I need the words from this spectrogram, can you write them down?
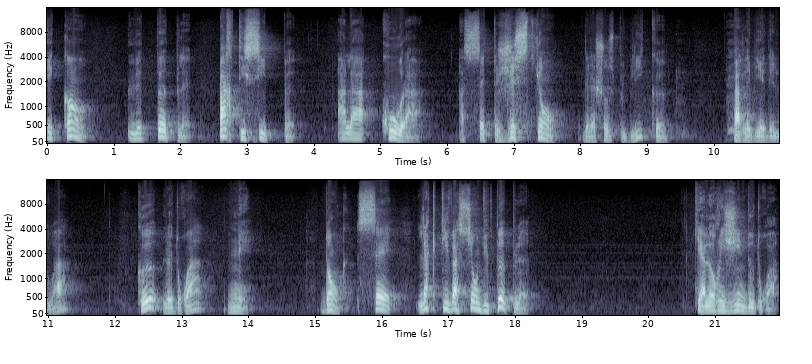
et quand le peuple participe à la cura, à cette gestion de la chose publique par les biais des lois, que le droit naît. Donc, c'est l'activation du peuple qui est à l'origine du droit.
